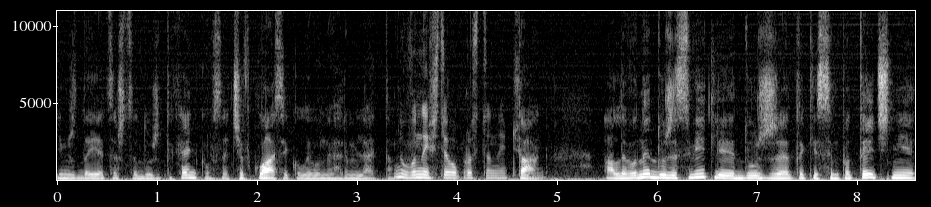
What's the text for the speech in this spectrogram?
Їм здається, що це дуже тихенько все. Чи в класі, коли вони гремлять там. Ну, вони ж цього просто не чують. Так. Але вони дуже світлі, дуже такі симпатичні.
